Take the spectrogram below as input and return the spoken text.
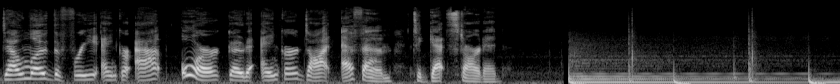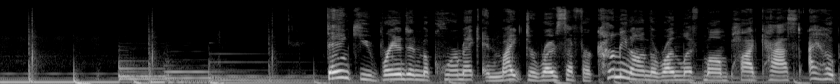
download the free Anchor app or go to anchor.fm to get started. Thank you, Brandon McCormick and Mike DeRosa, for coming on the Run Lift Mom podcast. I hope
